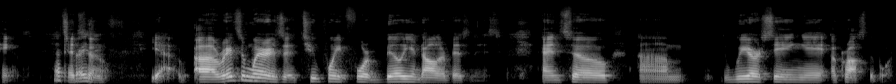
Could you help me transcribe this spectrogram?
hands. That's and crazy. So, yeah, uh, ransomware is a 2.4 billion dollar business, and so um, we are seeing it across the board.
